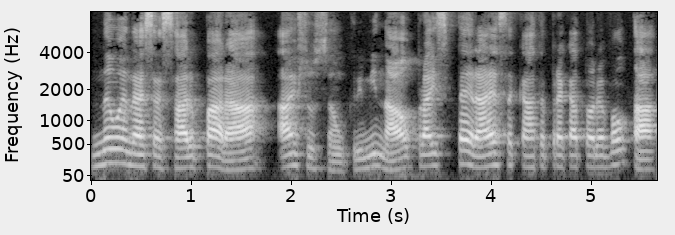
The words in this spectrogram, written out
não é necessário parar a instrução criminal para esperar essa carta precatória voltar.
